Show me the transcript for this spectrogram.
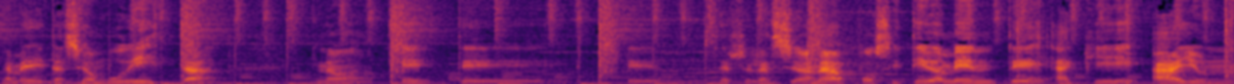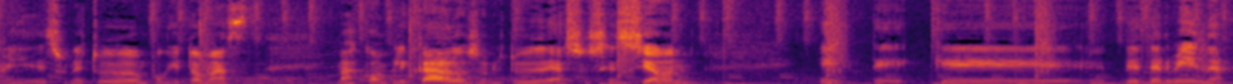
la, meditación budista, ¿no? Este, eh, se relaciona positivamente. Aquí hay un, es un estudio un poquito más, más complicado, es un estudio de asociación. Este, que determina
